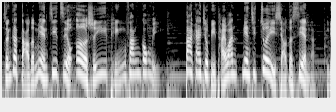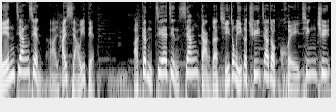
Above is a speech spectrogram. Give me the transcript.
整个岛的面积只有二十一平方公里，大概就比台湾面积最小的县啊连江县啊还小一点，啊更接近香港的其中一个区叫做葵青区。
